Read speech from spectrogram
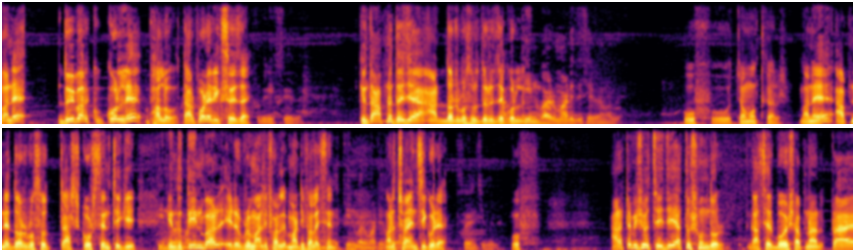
মানে দুইবার করলে ভালো তারপরে রিক্স হয়ে যায়। রিক্স হয়ে যায়। কিন্তু আপনি তো এই যে আট দশ বছর ধরে যে করলেন। তিনবার মারি এটার মাঝে। উফ ও চমৎকার। মানে আপনি দশ বছর চাষ করছেন ঠিকই কিন্তু তিনবার এটার উপরে মাটি ফালাইছেন। হ্যাঁ, তিনবার মাটি মানে। ছয় ইঞ্চি করে? ছয় ইঞ্চি করে। উফ। আর একটা বিষয় হচ্ছে এই যে এত সুন্দর গাছের বয়স আপনার প্রায়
